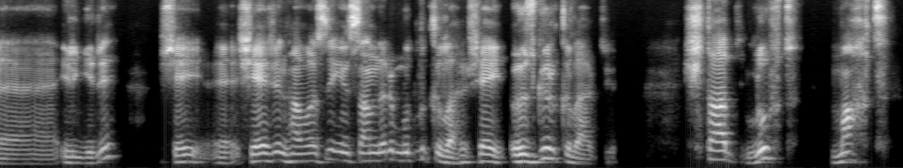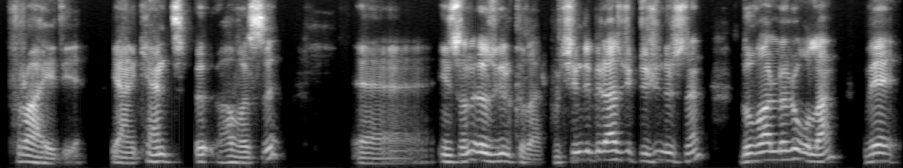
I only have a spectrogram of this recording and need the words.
e, ilgili şey e, şehrin havası insanları mutlu kılar, şey özgür kılar diyor. Stadt, Luft, Macht, frei diye. Yani kent havası e, insanı özgür kılar. Bu şimdi birazcık düşünürsen duvarları olan ve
